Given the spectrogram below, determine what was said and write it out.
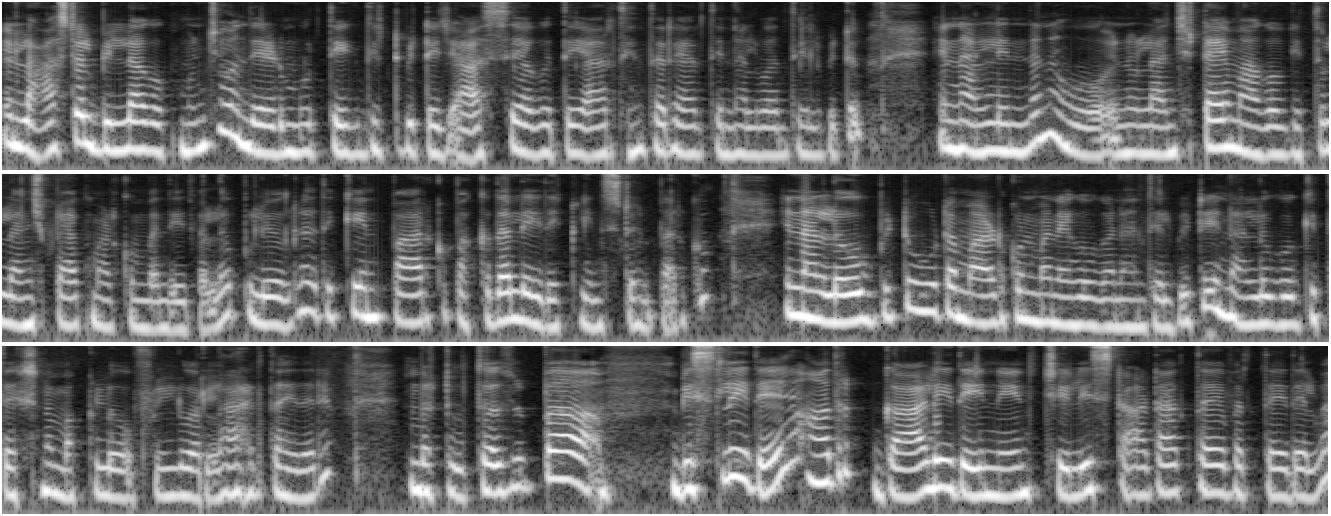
ಇನ್ನು ಲಾಸ್ಟಲ್ಲಿ ಬಿಲ್ ಆಗೋಕ್ಕೆ ಮುಂಚೆ ಒಂದು ಎರಡು ಮೂರು ತೆಗೆದಿಟ್ಬಿಟ್ಟೆ, ಜಾಸ್ತಿ ಆಗುತ್ತೆ, ಯಾರು ತಿಂತಾರೆ, ಯಾರು ತಿನ್ನಲ್ವ ಅಂತ ಹೇಳ್ಬಿಟ್ಟು. ಇನ್ನು ಅಲ್ಲಿಂದ ನಾವು ಇನ್ನು ಲಂಚ್ ಟೈಮ್ ಆಗೋಗಿತ್ತು ಲಂಚ್ ಪ್ಯಾಕ್ ಮಾಡ್ಕೊಂಡು ಬಂದಿದ್ವಲ್ಲ ಪುಳಿಯೋಗರೆ. ಅದಕ್ಕೆ ಇನ್ನು ಪಾರ್ಕ್ ಪಕ್ಕದಲ್ಲೇ ಇದೆ ಕ್ವೀನ್ ಸ್ಟೋನ್ ಪಾರ್ಕು ಇನ್ನು ಅಲ್ಲಿ ಹೋಗ್ಬಿಟ್ಟು ಊಟ ಮಾಡ್ಕೊಂಡು ಮನೆಗೆ ಹೋಗೋಣ ಅಂತ ಹೇಳ್ಬಿಟ್ಟು ಇನ್ನು ಅಲ್ಲಿಗೆ ಹೋಗಿದ ತಕ್ಷಣ ಮಕ್ಕಳು ಫುಲ್ ಆಡ್ತಾ ಇದ್ದಾರೆ ಬಟ್ ಸ್ವಲ್ಪ ಬಿಸಿಲಿದೆ ಆದ್ರೆ ಗಾಳಿ ಇದೆ. ಇನ್ನೇನು ಚಳಿ ಸ್ಟಾರ್ಟ್ ಆಗ್ತಾ ಬರ್ತಾ ಇದೆ ಅಲ್ವಾ?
